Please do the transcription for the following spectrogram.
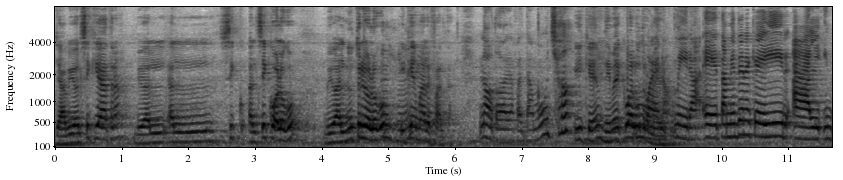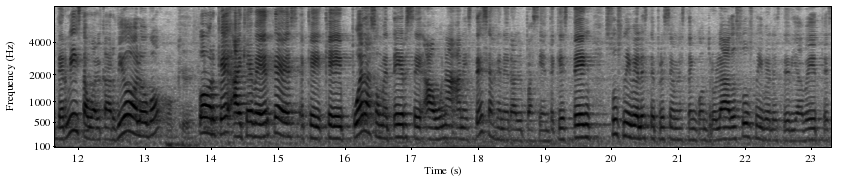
ya vio al psiquiatra, vio al, al psicólogo, vio al nutriólogo, ¿y qué más le falta? No, todavía falta mucho. ¿Y qué? Dime cuál otro bueno, médico. mira, eh, también tiene que ir al internista o al cardiólogo, porque hay que ver que, es, que, que pueda someterse a una anestesia general el paciente, que estén sus niveles de presión estén controlados, sus niveles de diabetes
